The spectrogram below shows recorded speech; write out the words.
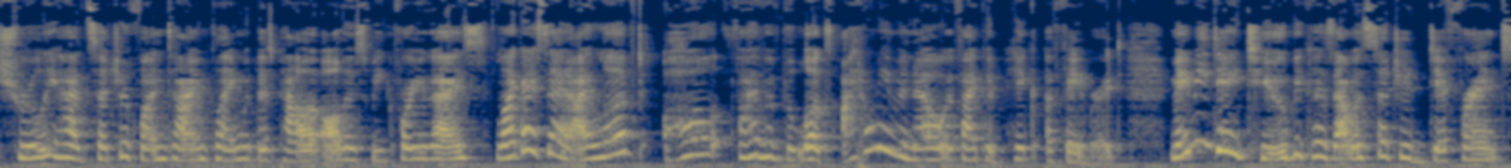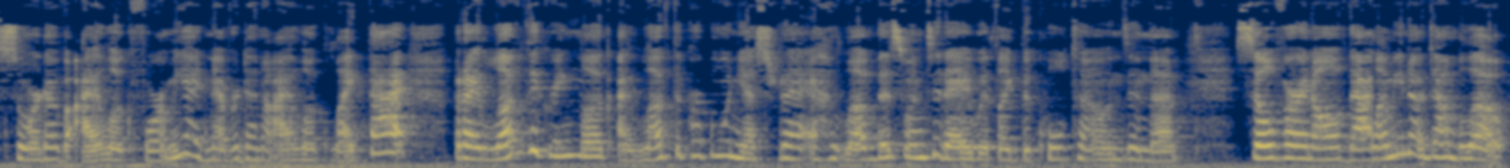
truly had such a fun time playing with this palette all this week for you guys. Like I said, I loved all five of the looks. I don't even know if I could pick a favorite. Maybe day two because that was such a different sort of eye look for me. I'd never done an eye look like that, but I love the green look. I love the purple one yesterday. I love this one today with like the cool tones and the silver and all of that. Let me know down below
